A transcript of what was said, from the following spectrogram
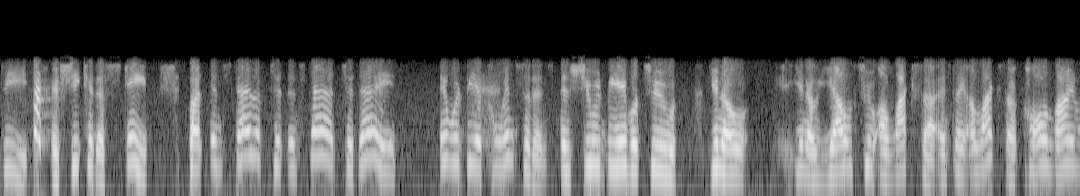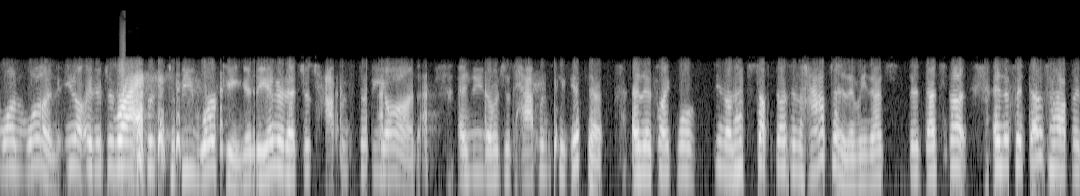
see if she could escape. But instead of to, instead today, it would be a coincidence, and she would be able to, you know, you know, yell to Alexa and say, "Alexa, call nine one one." You know, and it just Right. happens to be working, and the internet just happens to be on, and you know, it just happens to get there. And it's like, well, you know, that stuff doesn't happen. I mean, that's that, that's not. And if it does happen,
